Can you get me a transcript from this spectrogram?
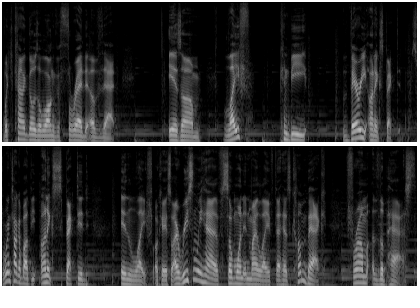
which kind of goes along the thread of that, is um life can be very unexpected. So we're going to talk about the unexpected in life. Okay, so I recently have someone in my life that has come back from the past.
